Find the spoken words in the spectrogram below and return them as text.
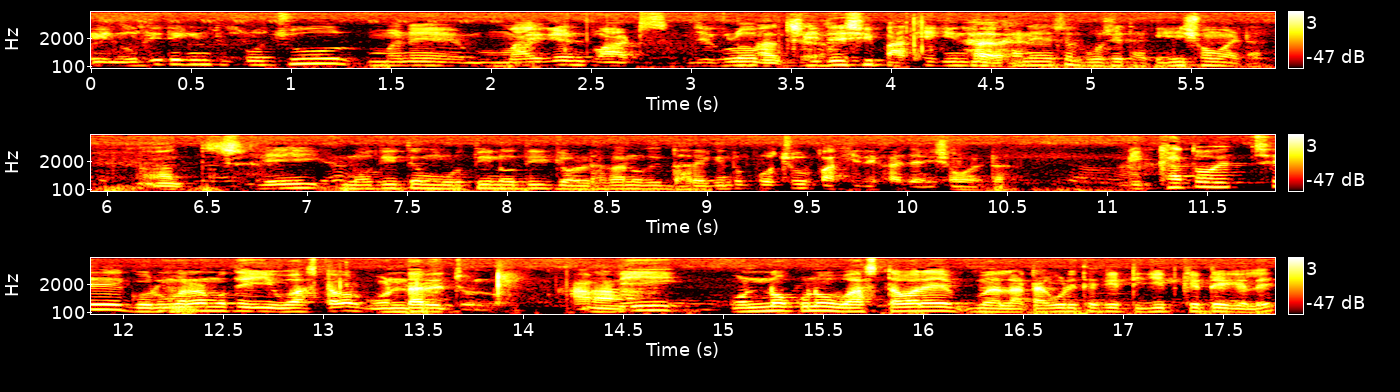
এই নদীতে কিন্তু প্রচুর মানে মাইগ্রেন্ট বার্ডস যেগুলো আচ্ছা। বিদেশি পাখি কিন্তু হ্যাঁ। এখানে এসে বসে থাকে এই সময়টা। আচ্ছা। এই নদীতে মূর্তি নদী জলঢাকা নদীর ধারে কিন্তু প্রচুর পাখি দেখা যায় এই সময়টা। বিখ্যাত হচ্ছে গরুমারার মধ্যে এই ওয়াচ টাওয়ার গন্ডারের জন্য। আপনি অন্য কোনো ওয়াচ টাওয়ারে লাটাগুড়ি থেকে টিকিট কেটে গেলে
